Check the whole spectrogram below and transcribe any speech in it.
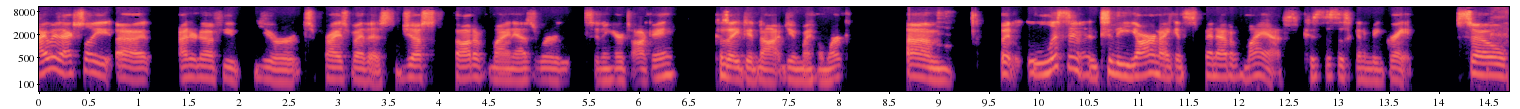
I was actually uh I don't know if you you're surprised by this, just thought of mine as we're sitting here talking because I did not do my homework. Um but listen to the yarn I can spin out of my ass because this is going to be great. So,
